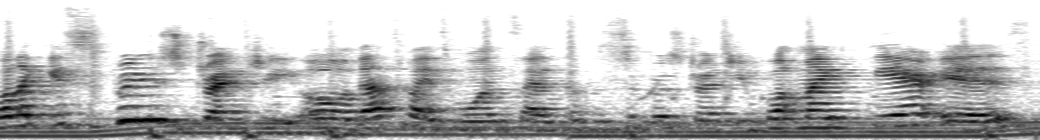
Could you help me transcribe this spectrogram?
But like it's pretty stretchy. Oh that's why it's one size because it's super stretchy. But my fear is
